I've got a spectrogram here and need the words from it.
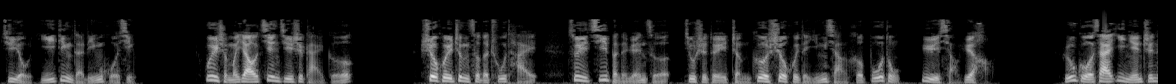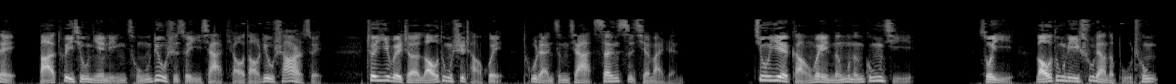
具有一定的灵活性。为什么要渐进式改革？社会政策的出台，最基本的原则就是对整个社会的影响和波动越小越好。如果在一年之内把退休年龄从六十岁以下调到六十二岁，这意味着劳动市场会突然增加三四千万人，就业岗位能不能供给？所以，劳动力数量的补充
